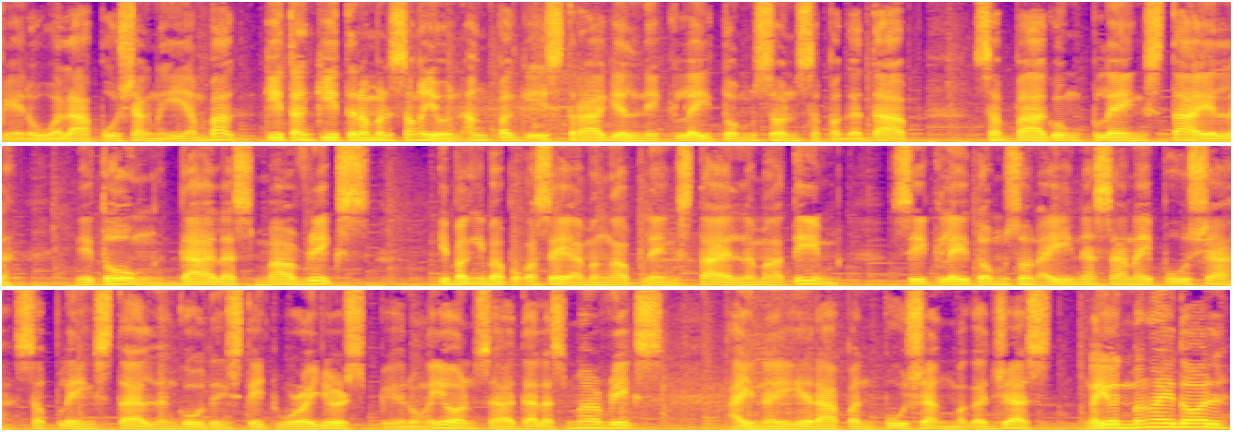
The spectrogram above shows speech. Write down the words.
pero wala po siyang naiambag. Kitang-kita naman sa ngayon ang pag struggle ni Klay Thompson sa pag-adapt sa bagong playing style nitong Dallas Mavericks. Ibang-iba po kasi ang mga playing style ng mga team. Si Klay Thompson ay nasanay po siya sa playing style ng Golden State Warriors pero ngayon sa Dallas Mavericks ay nahihirapan po siyang mag-adjust. Ngayon mga idol,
